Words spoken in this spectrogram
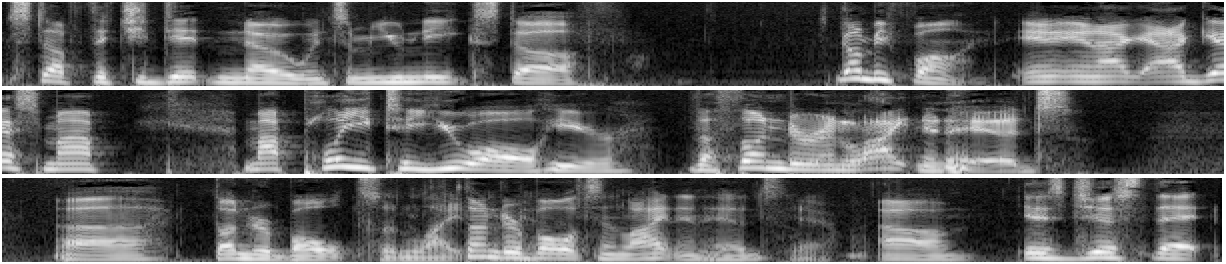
stuff that you didn't know and some unique stuff it's gonna be fun, and, and I, I, guess my my plea to you all here, the Thunder and Lightning Heads, uh, Thunderbolts and Lightning, Thunderbolts heads. and Lightning Heads, yeah, um, is just that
